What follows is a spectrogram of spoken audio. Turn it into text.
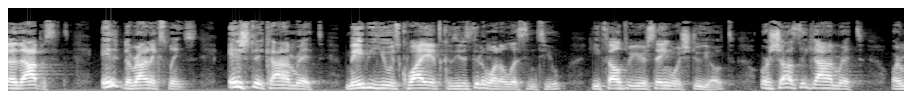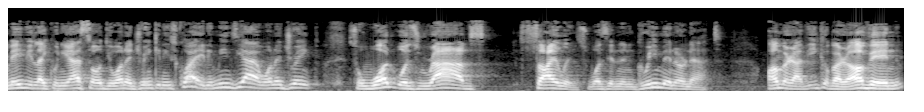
uh, the opposite. It, the Ran explains. Ishte kamrit. Maybe he was quiet because he just didn't want to listen to you. He felt what you were saying was shtuyot. Or shasi kamrit. Or maybe like when you ask, oh, do you want to drink? And he's quiet. It means, yeah, I want to drink. So what was Rav's silence? Was it an agreement or not? Amar Ravika Baravin.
